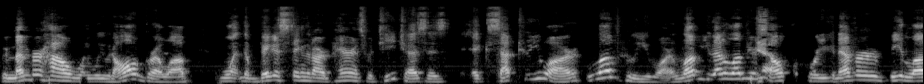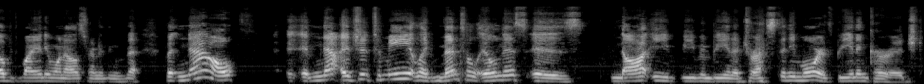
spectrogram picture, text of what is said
remember how when we would all grow up, one the biggest thing that our parents would teach us is accept who you are, love who you are. Love you got to love yourself before you can ever be loved by anyone else or anything like that. But now, it, it- now it's just, to me like mental illness is not e- even being addressed anymore. It's being encouraged.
